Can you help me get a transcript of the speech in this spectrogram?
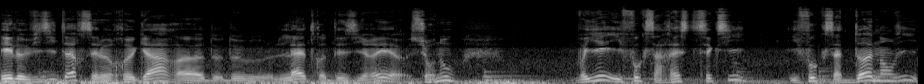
et le visiteur, c'est le regard euh, de, l'être désiré euh, sur nous. Vous voyez, il faut que ça reste sexy, il faut que ça donne envie,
